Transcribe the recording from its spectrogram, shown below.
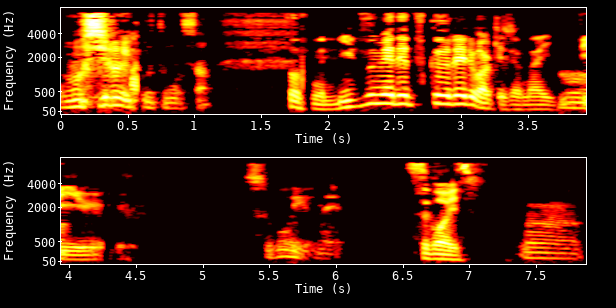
面白いことをさ、そうですね。リズムで作れるわけじゃないっていう。すごいよね。すごいです。うん。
